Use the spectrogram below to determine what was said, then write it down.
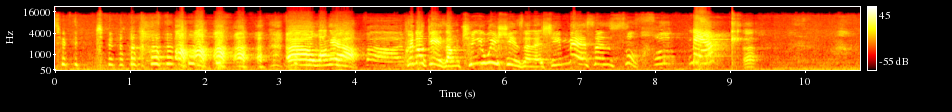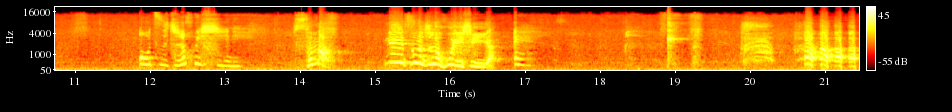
就就，啊，王爷啊！快到街上，请一位先生来写卖身赎夫。娘，嗯，我自己会写呢。什么？你自己会写呀？哎，哈哈哈哈！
